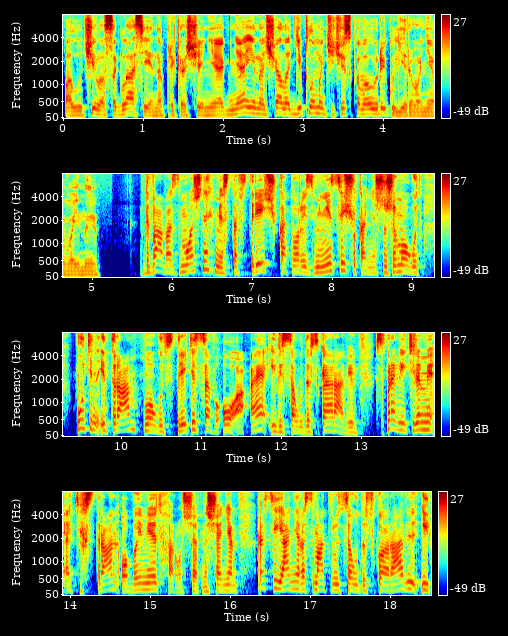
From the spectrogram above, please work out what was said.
получила согласие на прекращение огня и начало дипломатического урегулирования войны. Два возможных места встреч, которые измениться еще, конечно же, могут. Путин и Трамп могут встретиться в ОАЭ или Саудовской Аравии. С правителями этих стран оба имеют хорошие отношения. Россияне рассматривают Саудовскую Аравию и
